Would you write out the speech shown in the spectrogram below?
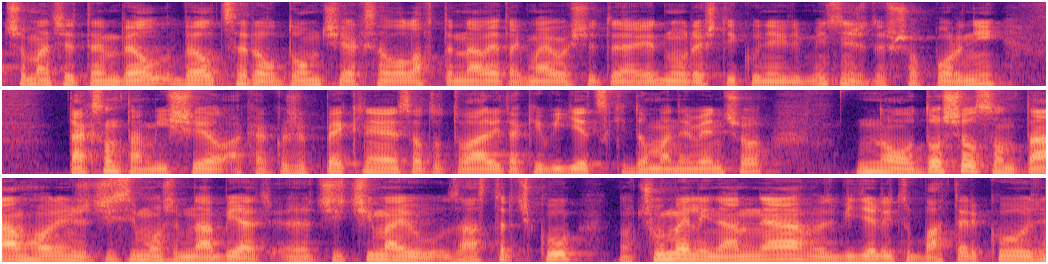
čo máte ten Vel, Velcerov dom, či ak sa volá v Trnave, tak majú ešte teda jednu reštiku niekde, myslím, že to je v Šoporni. Tak som tam išiel a akože pekne sa to tvári, taký vidiecký dom a neviem čo. No, došiel som tam, hovorím, že či si môžem nabíjať, e, či, či majú zástrčku, no čumeli na mňa, videli tú baterku, že...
